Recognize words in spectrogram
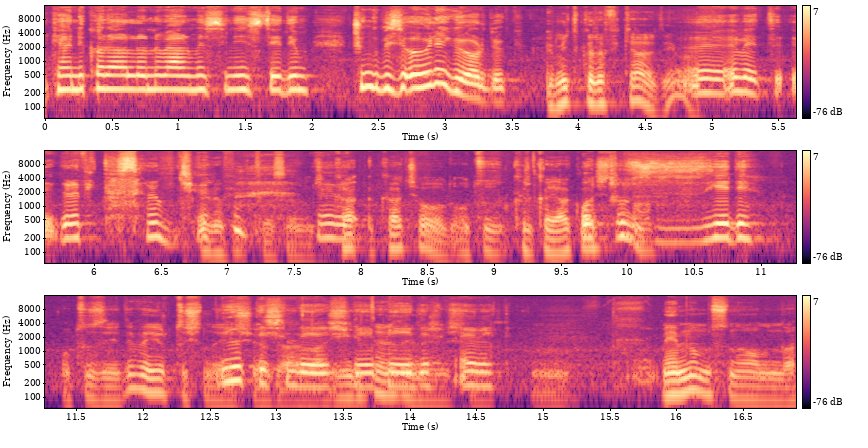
kendi kararlarını vermesini istedim. Çünkü bizi öyle gördük. Ümit grafiker değil mi? E, evet e, grafik tasarımcı. Grafik tasarımcı. Evet. Ka- kaç oldu? 30 40'a yaklaştı mı? 37 37 ve yurt dışında yurt yaşıyor dışında galiba. yaşıyor İngiltere'de yaşıyor? Evet. Memnun musun oğlundan?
